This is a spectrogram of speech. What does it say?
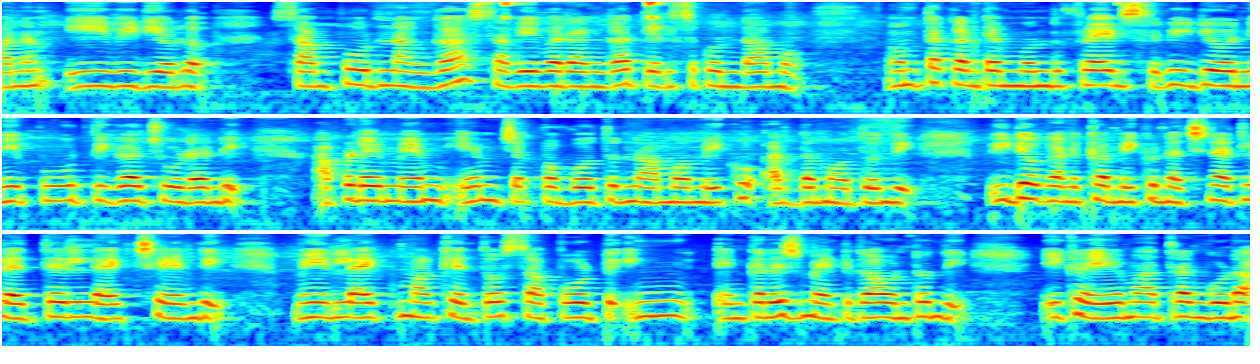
మనం ఈ వీడియోలో సంపూర్ణంగా సవివరంగా తెలుసుకుందాము. అంతకంటే ముందు ఫ్రెండ్స్ వీడియోని పూర్తిగా చూడండి. అప్పుడే మేము ఏం చెప్పబోతున్నామో మీకు అర్థమవుతుంది. వీడియో కనుక మీకు నచ్చినట్లయితే లైక్ చేయండి. మీ లైక్ మాకు ఎంతో సపోర్ట్ ఎంకరేజ్మెంట్గా ఉంటుంది. ఇక ఏమాత్రం కూడా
